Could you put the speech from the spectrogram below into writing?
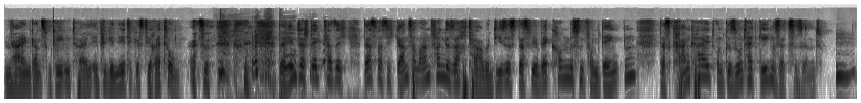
Nein, ganz im Gegenteil. Epigenetik ist die Rettung. Also dahinter steckt tatsächlich das, was ich ganz am Anfang gesagt habe, dieses, dass wir wegkommen müssen vom Denken, dass Krankheit und Gesundheit Gegensätze sind. Mhm.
